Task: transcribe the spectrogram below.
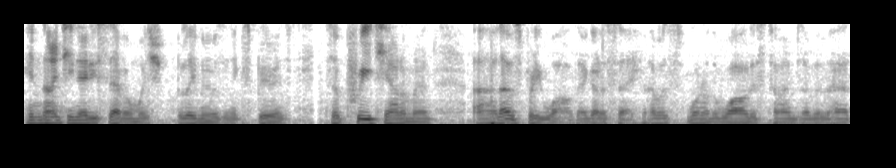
in 1987, which, believe me, was an experience. So pre Tiananmen, uh, that was pretty wild. I got to say, that was one of the wildest times I've ever had,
